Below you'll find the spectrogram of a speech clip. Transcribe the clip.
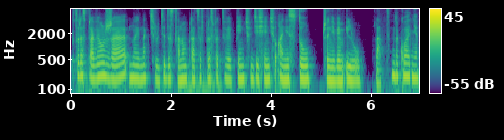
które sprawią, że no jednak ci ludzie dostaną pracę w perspektywie 5, 10, a nie 100 czy nie wiem ilu lat. Dokładnie.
